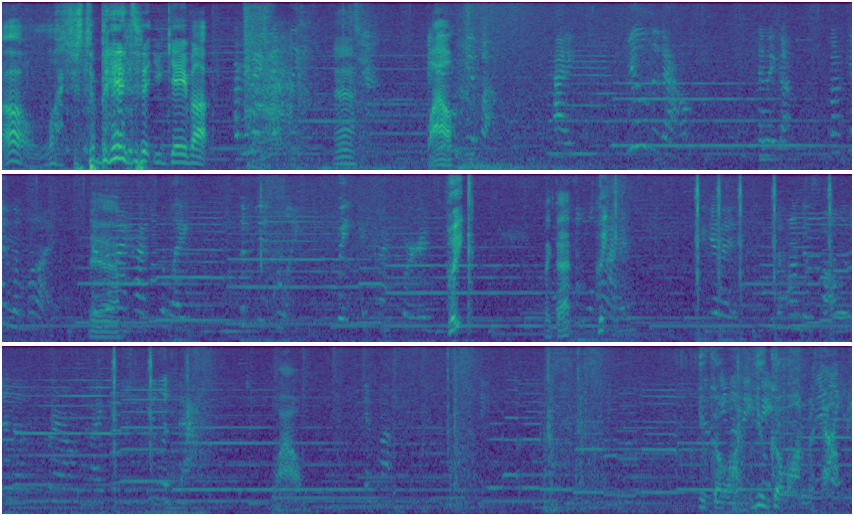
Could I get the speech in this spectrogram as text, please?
Oh, Lord, just abandoned it. You gave up. I mean, I like. Yeah. Wow. give up. I peeled it out, and it got stuck in the mud. And then Yeah. I had to like lift it and like it backwards Hoik! Like that? Hoik. to get it to onto solid enough ground that I could just peel it back. Wow. You go on. You go on without me.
